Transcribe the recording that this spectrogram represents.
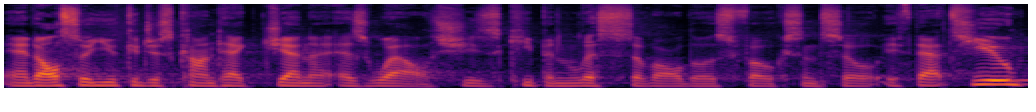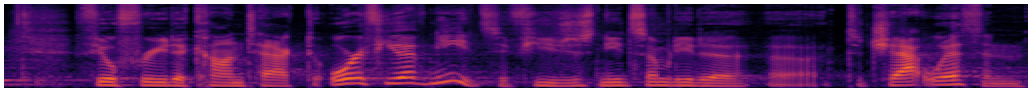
And also, you could just contact Jenna as well. She's keeping lists of all those folks. And so, if that's you, feel free to contact, or if you have needs, if you just need somebody to, uh, to chat with and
